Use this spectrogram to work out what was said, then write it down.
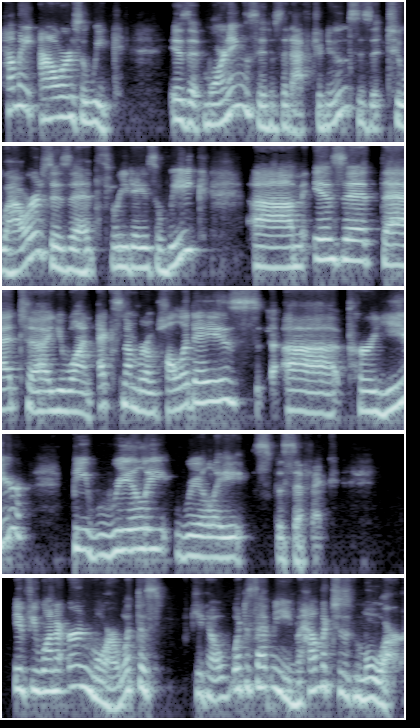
how many hours a week? Is it mornings? Is it afternoons? Is it two hours? Is it three days a week? Um, is it that uh, you want X number of holidays uh, per year? Be really, really specific. If you want to earn more, what does you know what does that mean? How much is more?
